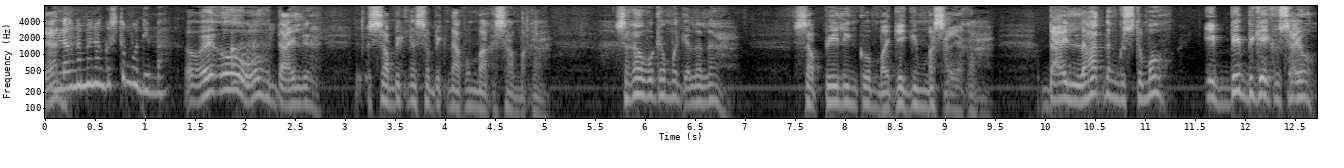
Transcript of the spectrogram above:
Yan. Yun lang naman ang gusto mo, di ba? Oh, eh, oo, dahil sabik na sabik na akong makasama ka. Saka huwag kang mag-alala. Sa piling ko, magiging masaya ka. Dahil lahat ng gusto mo, ibibigay ko sa'yo.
